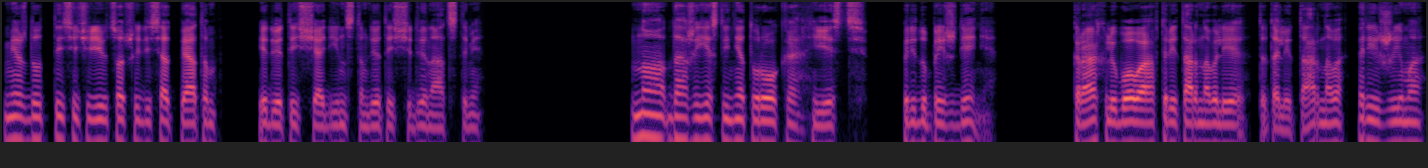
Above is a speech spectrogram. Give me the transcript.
между 1965 и 2011-2012. Но даже если нет урока, есть предупреждение. Крах любого авторитарного или тоталитарного режима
